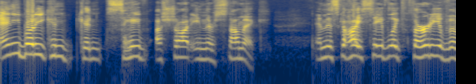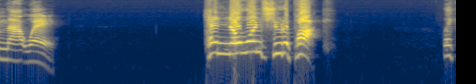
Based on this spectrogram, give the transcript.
Anybody can can save a shot in their stomach. And this guy saved like 30 of them that way. Can no one shoot a puck? Like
